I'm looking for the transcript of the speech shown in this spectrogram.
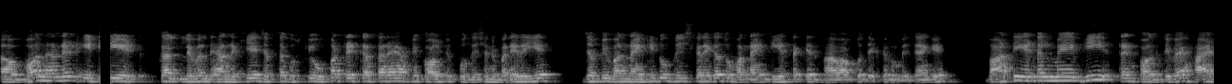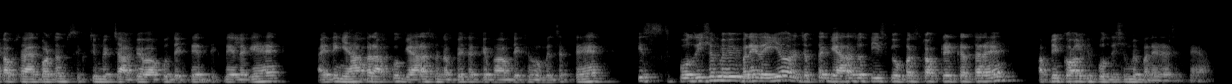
188 का लेवल ध्यान रखिए, जब तक उसके ऊपर ट्रेड करता रहे, अपनी कॉल की पोजीशन में बने रहिए। जब भी 192 ब्रीच करेगा तो 198 तक के भाव आपको देखने को मिल जाएँगे। भारतीय एयरटेल में भी ट्रेंड पॉजिटिव है। High top higher bottom 60 minute chart पे आपको देखने, दिखने लगे हैं। आई थिंक यहाँ पर आपको 1190 तक के भाव देखने को मिल सकते हैं। इस पोजीशन में भी बने रहिए और जब तक 1130 के ऊपर स्टॉक ट्रेड करता रहे, अपनी कॉल की पोजीशन में बने रह सकते हैं आप।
